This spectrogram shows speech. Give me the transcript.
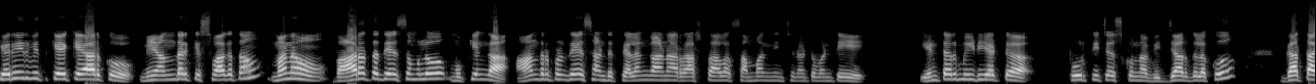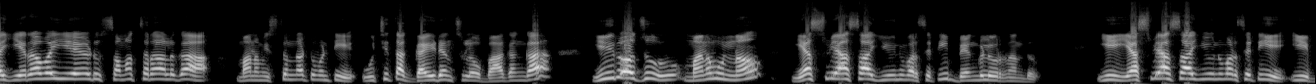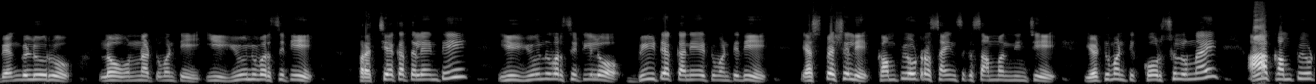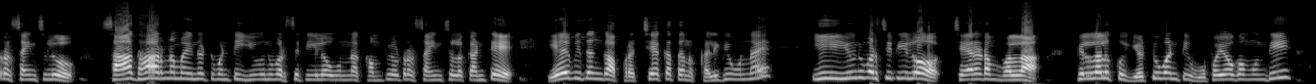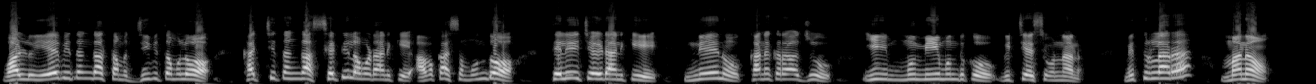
Career with కేకేఆర్కు మీ అందరికి స్వాగతం. మనం భారతదేశంలో ముఖ్యంగా ఆంధ్రప్రదేశ్ అండ్ తెలంగాణ రాష్ట్రాలకు సంబంధించినటువంటి ఇంటర్మీడియట్ పూర్తి చేసుకున్న విద్యార్థులకు గత ఇరవై ఏడు సంవత్సరాలుగా మనం ఇస్తున్నటువంటి ఉచిత గైడెన్స్లో భాగంగా ఈరోజు మనం ఉన్నాం ఎస్ వ్యాస యూనివర్సిటీ బెంగళూరు నందు. ఈ ఎస్ వ్యాస యూనివర్సిటీ ఈ బెంగళూరులో ఉన్నటువంటి ఈ యూనివర్సిటీ ప్రత్యేకతలేంటి? ఈ యూనివర్సిటీలో బీటెక్ అనేటువంటిది ఎస్పెషల్లీ కంప్యూటర్ సైన్స్కి సంబంధించి ఎటువంటి కోర్సులు ఉన్నాయి ఆ కంప్యూటర్ సైన్స్లు సాధారణమైనటువంటి యూనివర్సిటీలో ఉన్న కంప్యూటర్ సైన్సుల కంటే ఏ విధంగా ప్రత్యేకతను కలిగి ఉన్నాయి? ఈ యూనివర్సిటీలో చేరడం వల్ల పిల్లలకు ఎటువంటి ఉపయోగం ఉంది? వాళ్ళు ఏ విధంగా తమ జీవితంలో ఖచ్చితంగా సెటిల్ అవ్వడానికి అవకాశం ఉందో తెలియచేయడానికి నేను కనకరాజు ఈ మీ ముందుకు విచ్చేసి ఉన్నాను. మిత్రులారా మనం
